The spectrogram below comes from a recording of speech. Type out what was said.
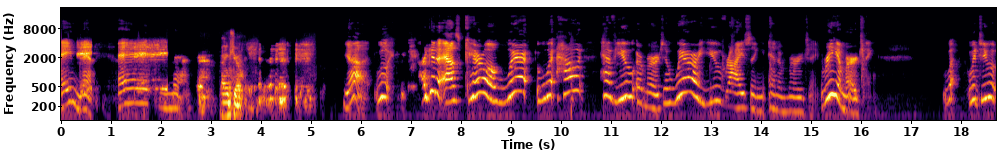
Amen. Amen. Thank you. Yeah. Well, I gotta ask Carol, where, where, how have you emerged, and where are you rising and emerging, re-emerging? Would you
